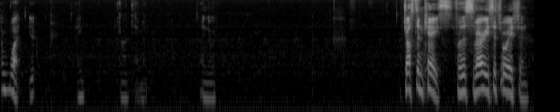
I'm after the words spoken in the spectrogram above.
What? I, God damn it! I knew. it. Just in case for this very situation.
